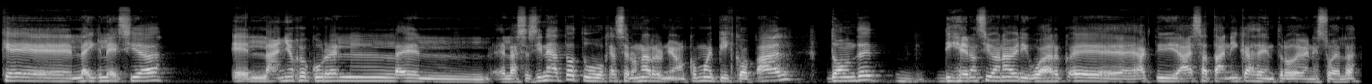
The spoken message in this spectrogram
que la iglesia, el año que ocurre el, el- el asesinato, tuvo que hacer una reunión como episcopal donde dijeron si iban a averiguar eh, actividades satánicas dentro de Venezuela,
